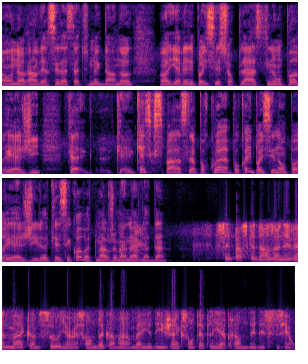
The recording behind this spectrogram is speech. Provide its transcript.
on a renversé la statue de McDonald's. il y avait des policiers sur place qui n'ont pas réagi. Qu'est-ce qui se passe là? Pourquoi pourquoi les policiers n'ont pas réagi là? C'est quoi votre marge de manœuvre là-dedans? C'est parce que dans un événement comme ça, il y a un centre de commandement, il y a des gens qui sont appelés à prendre des décisions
